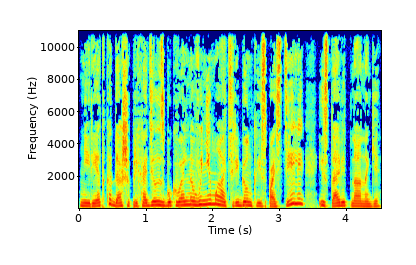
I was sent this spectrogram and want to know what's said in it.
Нередко Даше приходилось буквально вынимать ребенка из постели и ставить на ноги.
